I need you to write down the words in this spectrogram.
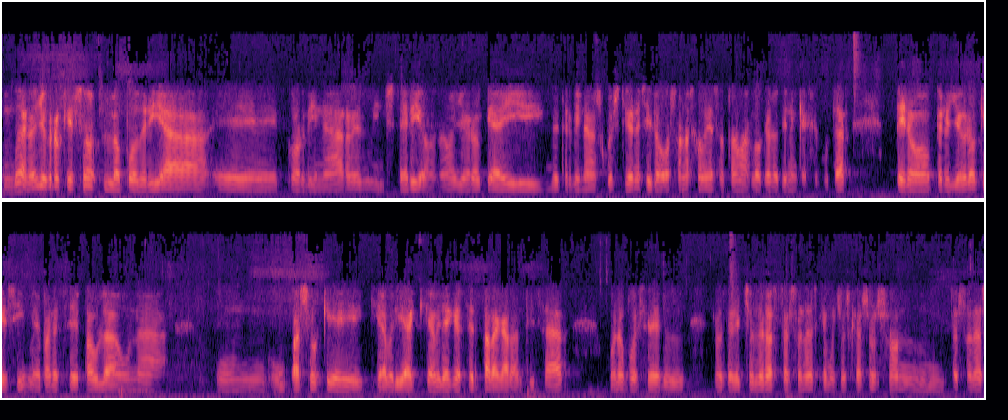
Bueno, yo creo que eso lo podría eh, coordinar el Ministerio, ¿no? Yo creo que hay determinadas cuestiones y luego son las comunidades autónomas lo que lo tienen que ejecutar, pero pero yo creo que sí, me parece Paula una un, un paso que, que habría que habría que hacer para garantizar bueno pues el, los derechos de las personas que en muchos casos son personas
